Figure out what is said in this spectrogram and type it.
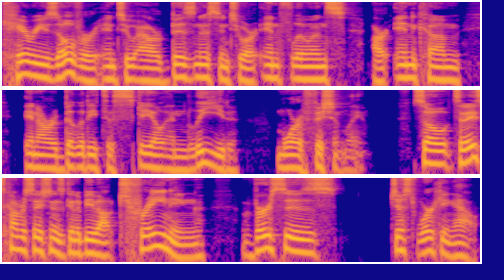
carries over into our business, into our influence, our income, in our ability to scale and lead more efficiently. So today's conversation is going to be about training versus just working out,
